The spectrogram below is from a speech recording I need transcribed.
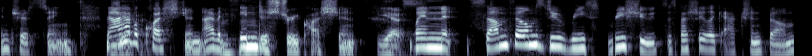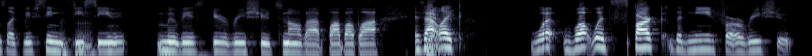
Interesting. Now I have a question. I have an Mhm. industry question. Yes. When some films do re- reshoots, especially like action films, like we've seen Mhm. DC movies do reshoots and all that, blah blah blah. Is that Yeah. like what what would spark the need for a reshoot?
